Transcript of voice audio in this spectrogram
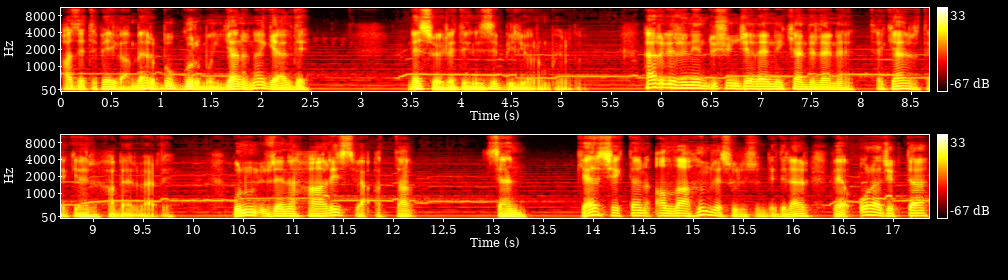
Hazreti Peygamber bu grubun yanına geldi ne söylediğinizi biliyorum buyurdu. Her birinin düşüncelerini kendilerine teker teker haber verdi. Bunun üzerine Haris ve Attab sen gerçekten Allah'ın Resulüsün dediler ve oracıkta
